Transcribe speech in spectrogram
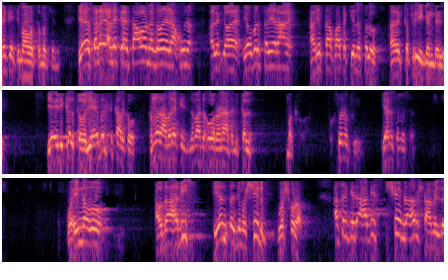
نه کې چې ما ورته مکه یا سړی الکه تاور لګولې راخونه الکه یو بل سړی راغی هغه تا خواته کې نستلو الکه کفری ګندلې یا لیکل کول یا بل څه کار کو همر عبره کې زما د اور رڼا ته لیکل مکو پښتون فی یا د سمسره وانه او دا حدیث ينتظم الشرب والشرب اصل کې دا حدیث شرب له هم شامل دی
